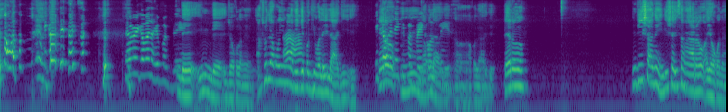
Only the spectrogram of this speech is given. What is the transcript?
tawa to. Ikaw din. Never ka ba nakipag-break? Hindi, hindi. Joke lang yun. Actually, ako yung Ah. nakikipaghiwalay lagi eh. Ikaw na nakipag-break mm, ako lagi. always. Oo, ako lagi. Pero, hindi siya ano eh, hindi siya isang araw ayoko na.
